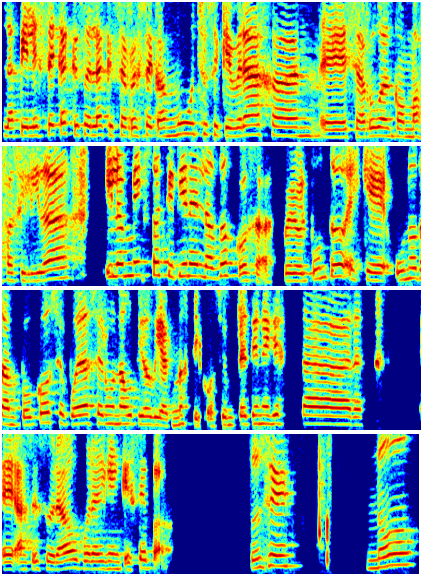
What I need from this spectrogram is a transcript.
las pieles secas, que son las que se resecan mucho, se quebrajan, eh, se arrugan con más facilidad, y las mixtas que tienen las dos cosas. Pero el punto es que uno tampoco se puede hacer un autodiagnóstico, siempre tiene que estar eh, asesorado por alguien que sepa. Entonces, no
